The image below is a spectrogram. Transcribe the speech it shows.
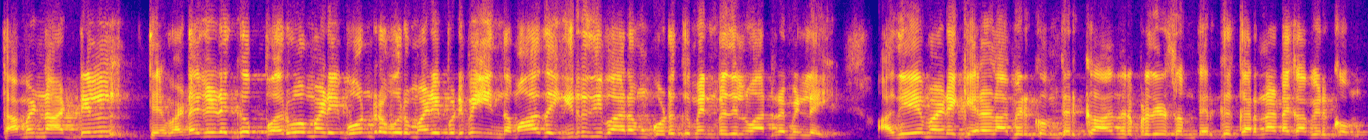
தமிழ்நாட்டில் தெ- வடகிழக்கு பருவமழை போன்ற ஒரு மழைப்பிடிப்பை இந்த மாத இறுதி வாரம் கொடுக்கும் என்பதில் மாற்றமில்லை. அதே மழை கேரளாவிற்கும் தெற்கு ஆந்திர பிரதேசம் தெற்கு கர்நாடகாவிற்கும்.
